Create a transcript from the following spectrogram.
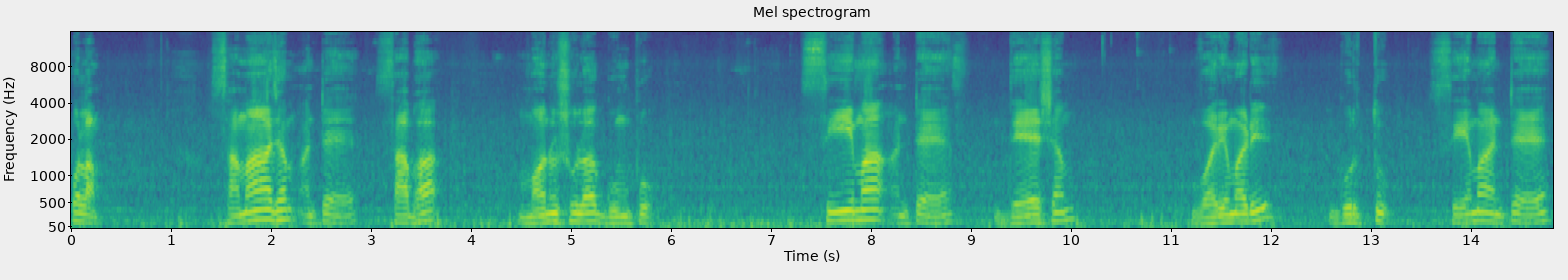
కులం. సమాజం అంటే సభ మనుషుల గుంపు. సీమ అంటే దేశం వరిమడి గుర్తు. సీమ అంటే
